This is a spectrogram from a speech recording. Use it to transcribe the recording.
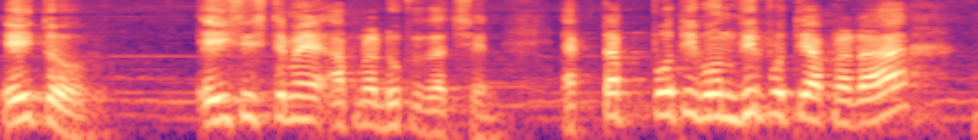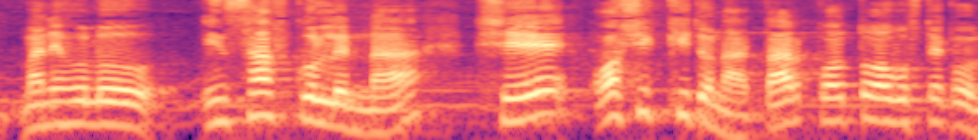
এই তো এই সিস্টেমে আপনারা ঢুকতে যাচ্ছেন। একটা প্রতিবন্ধীর প্রতি আপনারা মানে হলো ইনসাফ করলেন না, সে অশিক্ষিত না, তার কত অবস্থাকল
